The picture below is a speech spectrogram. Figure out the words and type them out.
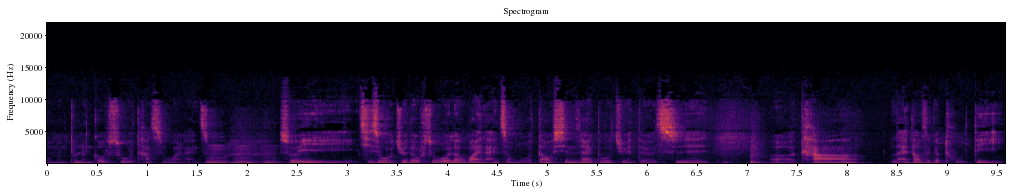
我们不能够说他是外来种。嗯嗯嗯。所以，其实我觉得所谓的外来种，我到现在都觉得是，呃，他来到这个土地。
